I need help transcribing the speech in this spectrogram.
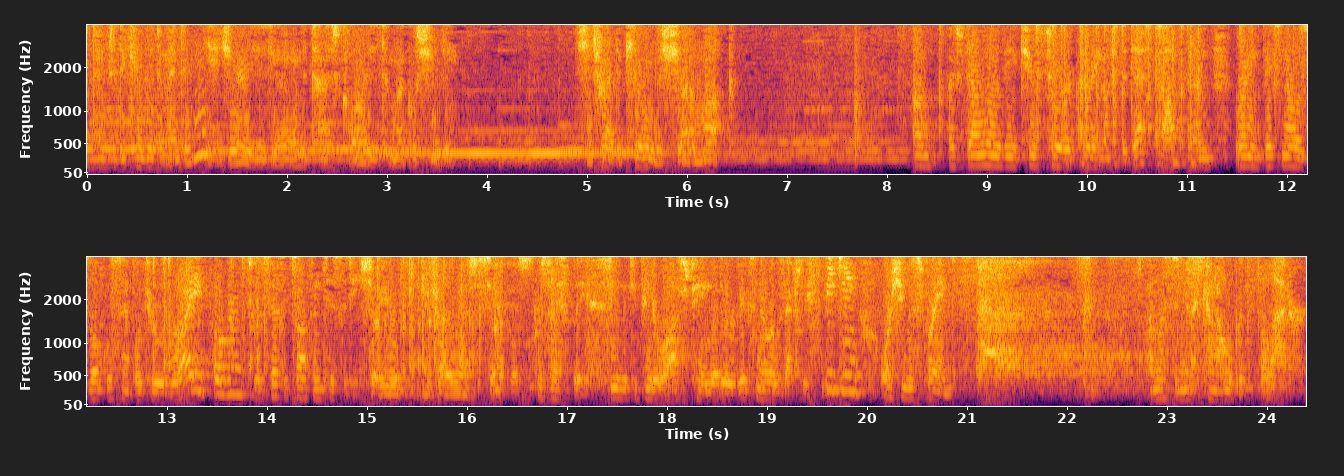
attempted to kill the demented one? Yeah, Jerry is the only one that ties Claudia to Michael's shooting. She tried to kill him to shut him up. Um, I've downloaded the accusatory recording onto the desktop, and I'm running Vixenella's vocal sample through a variety of programs to assess its authenticity. So you're, you're trying to match the samples? Precisely. Soon the computer will ascertain whether Vixenella was actually speaking or she was framed. I must admit, I kind of hope it's the latter.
